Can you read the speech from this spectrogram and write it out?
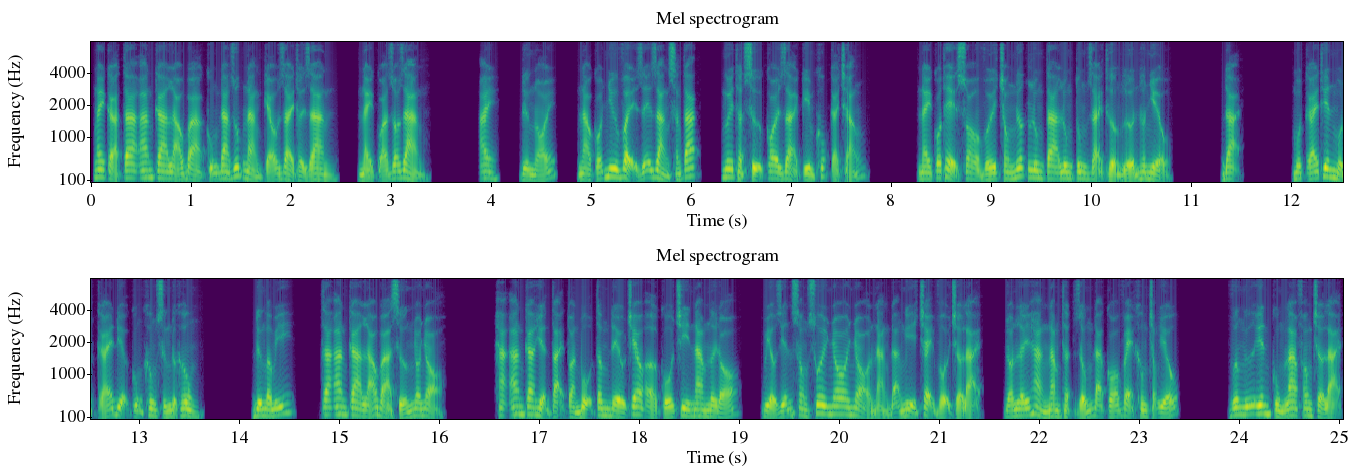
ngay cả ta an ca lão bà cũng đang giúp nàng kéo dài thời gian, này quá rõ ràng. Ai, đừng nói, nào có như vậy dễ dàng sáng tác, ngươi thật sự coi giải kim khúc cải trắng. Này có thể so với trong nước lung ta lung tung giải thưởng lớn hơn nhiều. Đại, một cái thiên một cái địa cũng không xứng được không? Đừng ở mỹ ta an ca lão bà sướng nho nhỏ hạ an ca hiện tại toàn bộ tâm đều treo ở cố chi nam nơi đó, biểu diễn xong xuôi nho nhỏ nàng đã nghĩ chạy vội trở lại, đón lấy hàng năm thật giống đã có vẻ không trọng yếu. Vương ngữ yên cùng la phong trở lại,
